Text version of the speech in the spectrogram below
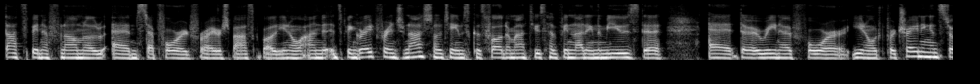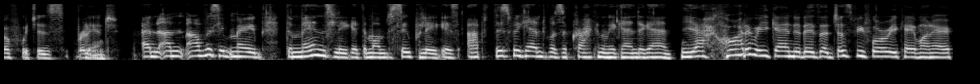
that's been a phenomenal um, step forward for Irish basketball, you know, and it's been great for international teams because Father Matthews have been letting them use the uh, the arena for you know for training and stuff, which is brilliant. And and obviously, Mary, the men's league at the moment, the Super League, is up. This weekend was a cracking weekend again. Yeah, what a weekend it is. Uh, Just before we came on air,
